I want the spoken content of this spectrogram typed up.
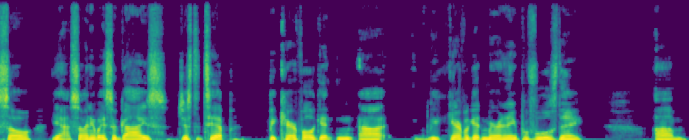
So yeah. So anyway, so guys, just a tip: be careful getting uh, be careful getting married on April Fool's Day. Um,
